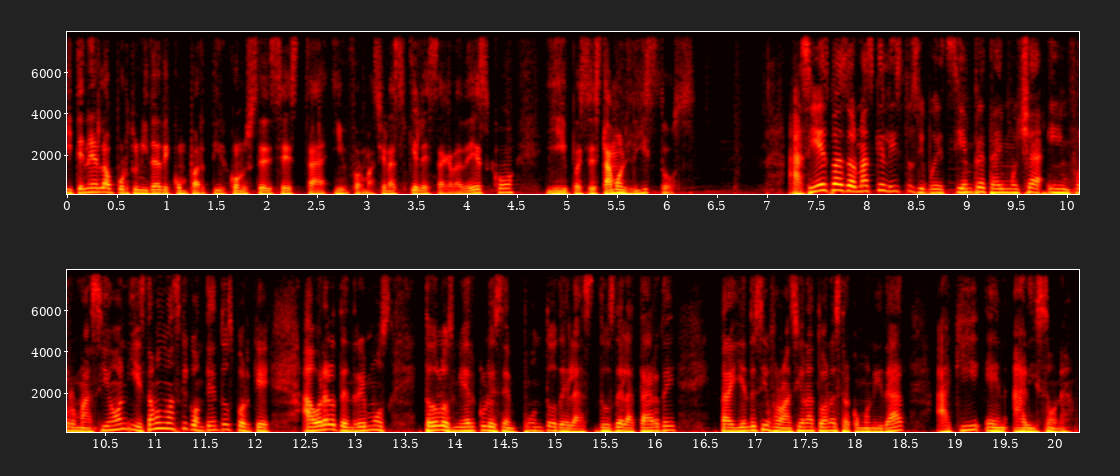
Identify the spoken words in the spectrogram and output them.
y tener la oportunidad de compartir con ustedes esta información. Así que les agradezco y pues estamos listos. Así es, Pastor, más que listos y pues siempre trae mucha información y estamos más que contentos porque ahora lo tendremos todos los miércoles en punto de las 2 de la tarde, trayendo esa información a toda nuestra comunidad aquí en Arizona.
